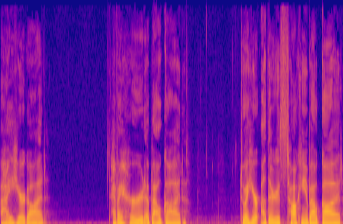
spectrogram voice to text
I hear God? Have I heard about God? Do I hear others talking about God?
